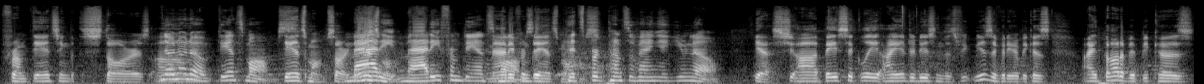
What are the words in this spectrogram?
from Dancing with the Stars. No, no, um, no. Dance Moms. Dance Moms, Sorry, Maddie. Mom. Maddie from Dance Maddie Moms. from Dance Moms. Pittsburgh, Pennsylvania, you know. Yes, uh, basically, I introduced him this music video because I thought of it because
